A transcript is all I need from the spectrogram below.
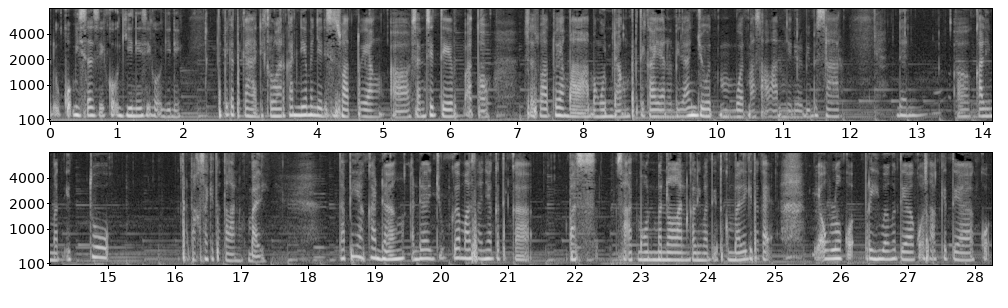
Aduh kok bisa sih kok gini sih kok gini. Tapi ketika dikeluarkan dia menjadi sesuatu yang uh, sensitif atau sesuatu yang malah mengundang pertikaian lebih lanjut membuat masalah menjadi lebih besar. Dan uh, kalimat itu terpaksa kita telan kembali. Tapi ya kadang ada juga masanya ketika pas saat mau menelan kalimat itu kembali kita kayak ya Allah kok perih banget ya kok sakit ya kok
